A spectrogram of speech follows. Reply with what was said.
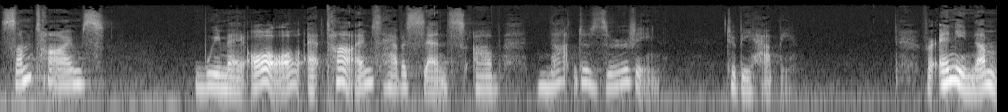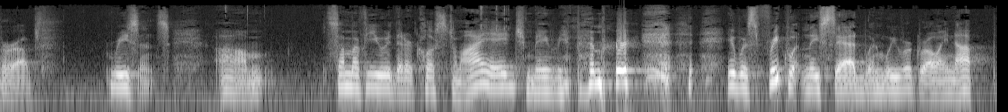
Sometimes we may all, at times, have a sense of not deserving to be happy for any number of reasons. Um, some of you that are close to my age may remember it was frequently said when we were growing up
